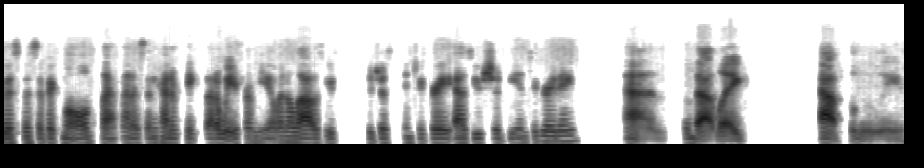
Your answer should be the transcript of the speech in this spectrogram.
a specific mold plant medicine kind of takes that away from you and allows you to just integrate as you should be integrating and that like absolutely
